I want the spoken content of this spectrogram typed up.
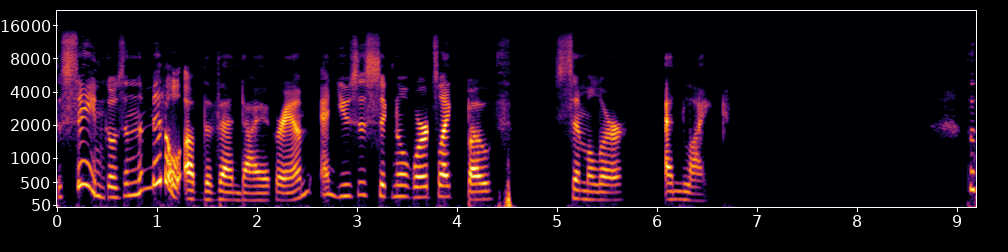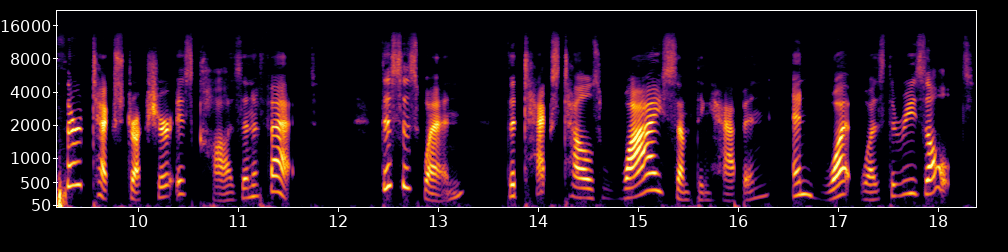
The same goes in the middle of the Venn diagram and uses signal words like both, similar, and like. The third text structure is cause and effect. This is when the text tells why something happened and what was the result.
